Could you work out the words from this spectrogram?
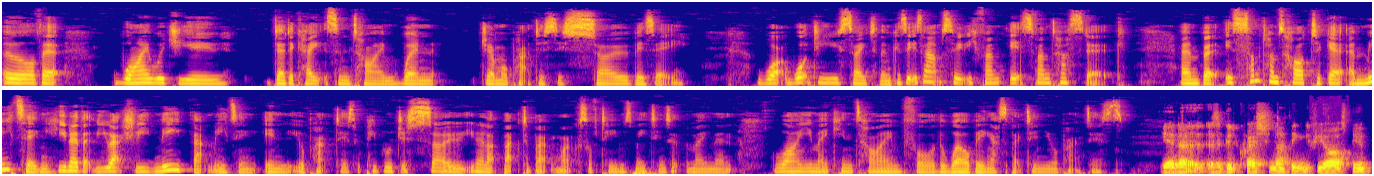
or that why would you dedicate some time when general practice is so busy? What what do you say to them? Because it's absolutely fan, it's fantastic. Um, but it's sometimes hard to get a meeting. You know that you actually need that meeting in your practice. Where people are just so you know like back to back Microsoft Teams meetings at the moment. Why are you making time for the well-being aspect in your practice? Yeah, no, that's a good question. I think if you asked me,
